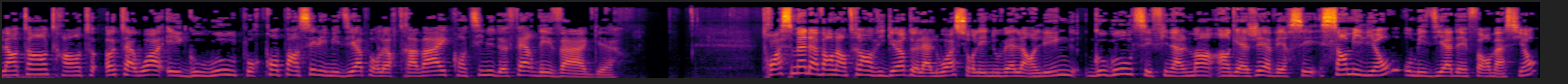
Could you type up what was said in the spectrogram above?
L'entente entre Ottawa et Google pour compenser les médias pour leur travail continue de faire des vagues. Trois semaines avant l'entrée en vigueur de la loi sur les nouvelles en ligne, Google s'est finalement engagé à verser 100 millions aux médias d'information,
